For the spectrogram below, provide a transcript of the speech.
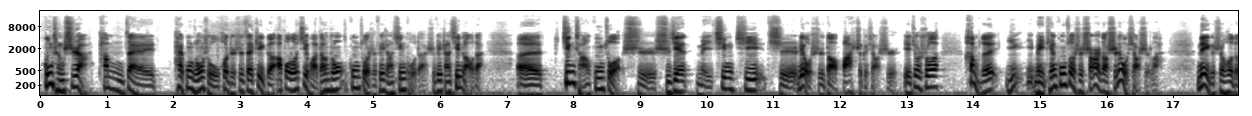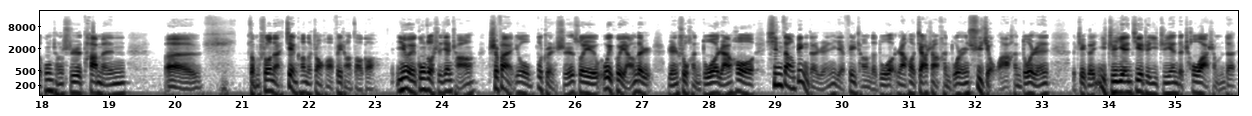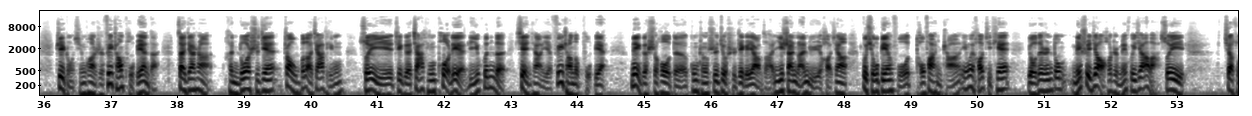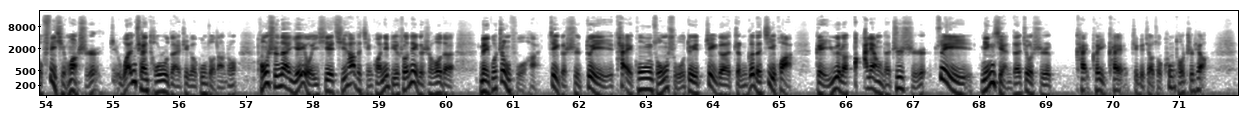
工程师啊，他们在太空总署或者是在这个阿波罗计划当中工作是非常辛苦的，是非常辛劳的，呃。经常工作是时间，每星期是六十到八十个小时，也就是说，恨不得一每天工作是十二到十六个小时了。那个时候的工程师，他们，呃。怎么说呢？健康的状况非常糟糕，因为工作时间长，吃饭又不准时，所以胃溃疡的人数很多，然后心脏病的人也非常的多，然后加上很多人酗酒啊，很多人这个一支烟接着一支烟的抽啊什么的，这种情况是非常普遍的。再加上很多时间照顾不到家庭，所以这个家庭破裂、离婚的现象也非常的普遍。那个时候的工程师就是这个样子啊，衣衫褴褛，好像不修边幅，头发很长，因为好几天有的人都没睡觉或者没回家了，所以叫做废寝忘食，就完全投入在这个工作当中。同时呢，也有一些其他的情况，你比如说那个时候的美国政府哈，这个是对太空总署对这个整个的计划给予了大量的支持，最明显的就是开可以开这个叫做空头支票，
